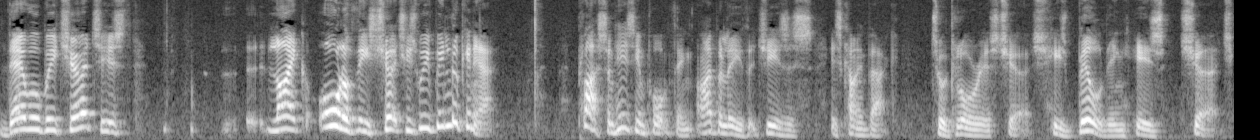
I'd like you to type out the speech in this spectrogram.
there will be churches like all of these churches we've been looking at. Plus, and here's the important thing I believe that Jesus is coming back to a glorious church. He's building his church,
